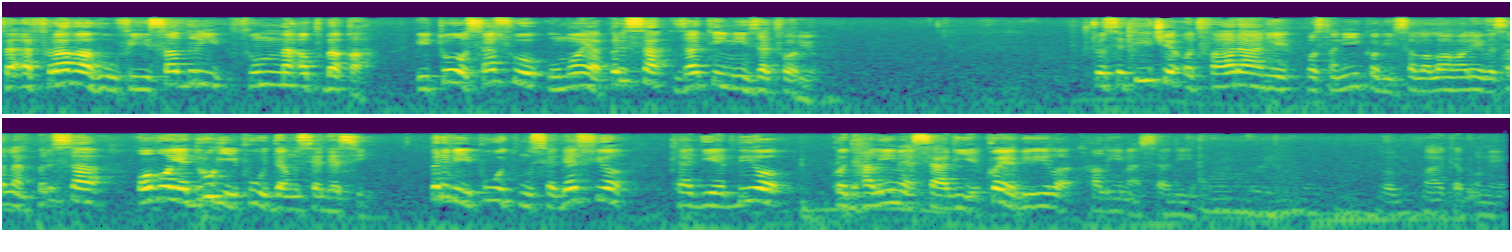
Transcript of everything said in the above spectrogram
Fa afragahu fi sadri thumma atbaqa. I to sasuo u moja prsa zatim ih zatvorio. Što se tiče otvaranje poslanikovi sallallahu alaihi ve sellem prsa ovo je drugi put da mu se desi. Prvi put mu se desio kad je bio kod Halime Sadije. Ko je bila Halima Sadije? Majka pomije.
